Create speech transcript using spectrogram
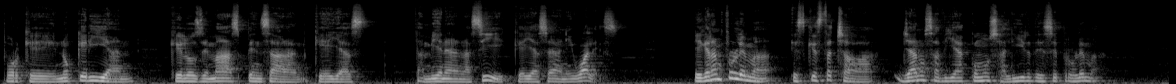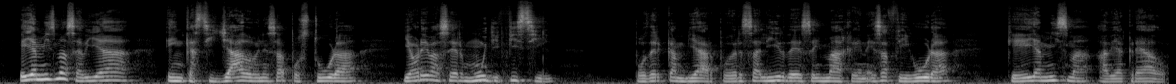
porque no querían que los demás pensaran que ellas también eran así, que ellas eran iguales. El gran problema es que esta chava ya no sabía cómo salir de ese problema. Ella misma se había encasillado en esa postura y ahora iba a ser muy difícil poder cambiar, poder salir de esa imagen, esa figura que ella misma había creado.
